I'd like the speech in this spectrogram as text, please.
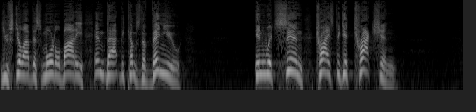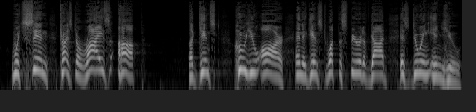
you still have this mortal body, and that becomes the venue in which sin tries to get traction, which sin tries to rise up against who you are and against what the Spirit of God is doing in you.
